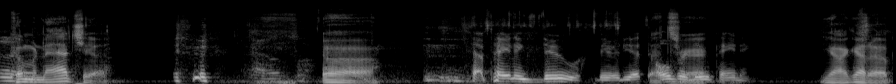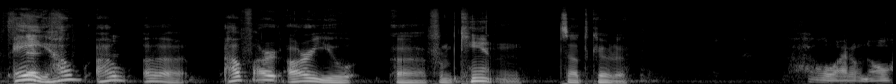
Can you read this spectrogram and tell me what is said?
Coming at you. Uh, That painting's due, dude. It's That's overdue right. painting. yeah, I gotta. Hey, how how uh how far are you uh from Canton, South Dakota? Oh, I don't know.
